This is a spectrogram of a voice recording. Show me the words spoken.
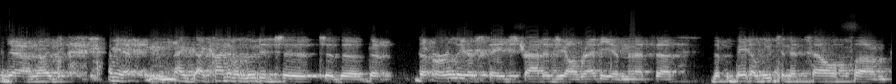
Yeah, no, I mean, I, I, kind of alluded to, to the, the, the earlier stage strategy already, and that uh, the Betalutin itself. Um,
